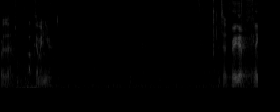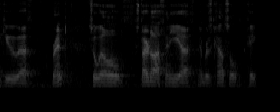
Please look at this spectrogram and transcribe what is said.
for the upcoming year. That's it. Very good. Thank you, uh, Brent. So we'll start off, any uh, members of council? Kate,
